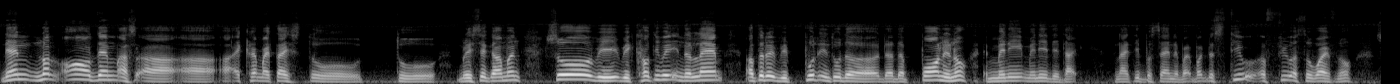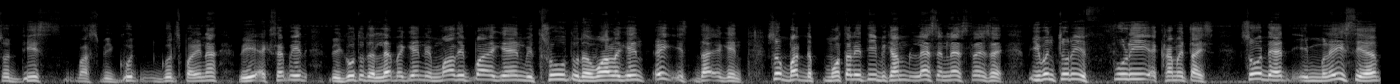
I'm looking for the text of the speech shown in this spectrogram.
Then not all of them are, uh, are acclimatized to to Malaysia government. So we, we cultivate in the lab. After that, we put into the, the, the pond, you know, and many, many they died. 90% but, but there's still a few survive, no? So this must be good, good spirulina. We accept it, we go to the lab again, we multiply again, we throw to the wall again, hey, it's die again. So, but the mortality become less and less, less. Eventually, fully acclimatized. So that in Malaysia,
